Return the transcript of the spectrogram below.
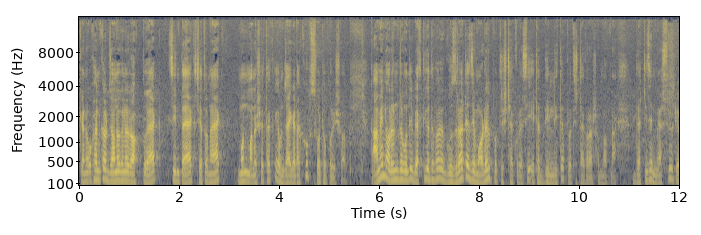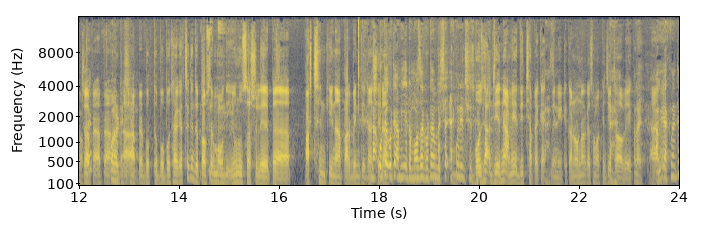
কেন? ওখানকার জনগণের রক্ত এক, চিন্তা এক, চেতনা এক মন মানুষের থাকে এবং জায়গাটা খুব ছোট পরিসর। তা আমি নরেন্দ্র মোদী ব্যক্তিগতভাবে গুজরাটে যে মডেল প্রতিষ্ঠা করেছি এটা দিল্লিতে প্রতিষ্ঠা করা সম্ভব না। That is a maturity of আপনার- আপনার- বক্তব্য বোঝা গেছে কিন্তু প্রফেসর মোহাম্মদ ইউনুস আসলে পারছেন কি না পারবেন কি না সেটা ওটা ওটা আমি এটা মজা ঘটা বলে এক মিনিট শেষ বোঝা যে না আমি দিচ্ছি আপনাকে এক মিনিট কারণ ওনার কাছে আমাকে যেতে হবে। আমি এক মিনিটে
